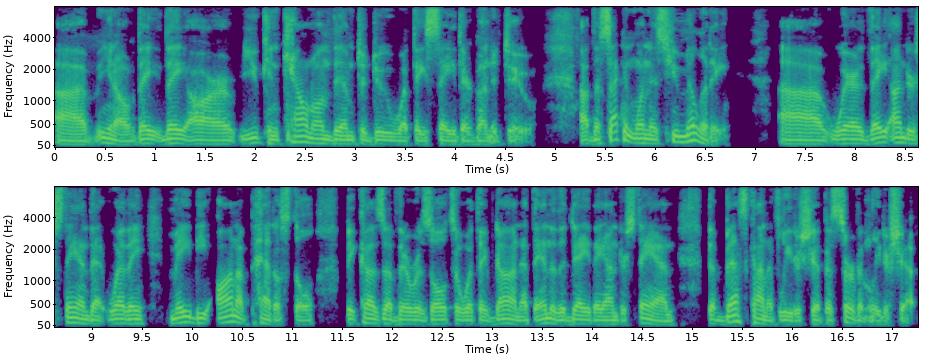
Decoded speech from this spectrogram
Uh, you know, they they are. You can count on them to do what they say they're going to do. Uh, the second one is humility uh, where they understand that where they may be on a pedestal because of their results or what they've done, at the end of the day, they understand the best kind of leadership is servant leadership,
